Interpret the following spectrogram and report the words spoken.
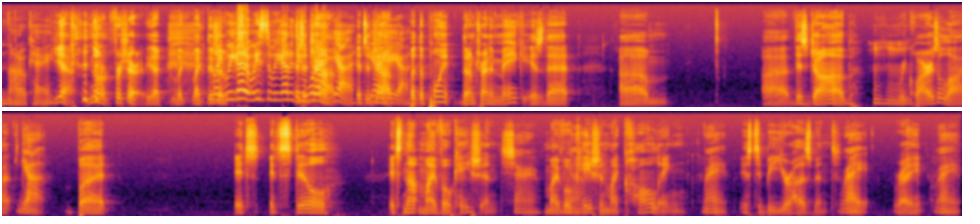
not okay. Yeah, no, for sure. Yeah, like like there's like a we got to we we got to do work. job. Yeah, it's a yeah, job. Yeah, yeah. But the point that I'm trying to make is that um, uh, this job Mm-hmm. requires a lot, yeah, but it's it's still it's not my vocation. sure. My Yeah. vocation, my calling Right, is to be your husband, right, right? right.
